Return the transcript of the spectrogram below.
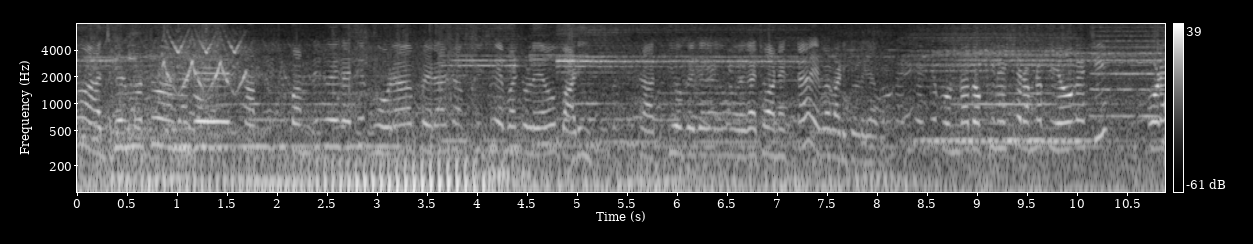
তো আজকের মতো আমাদের সব কিছু কমপ্লিট হয়ে গেছে, ঘোরা, ফেরা সব কিছু এবার চলে যাব বাড়ি। রাত্রিও বেজে হয়ে গেছে অনেকটা, এবার বাড়ি চলে যাব। বন্ধা দক্ষিণেশ্বর, আমরা পেয়েও গেছি। ওরা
